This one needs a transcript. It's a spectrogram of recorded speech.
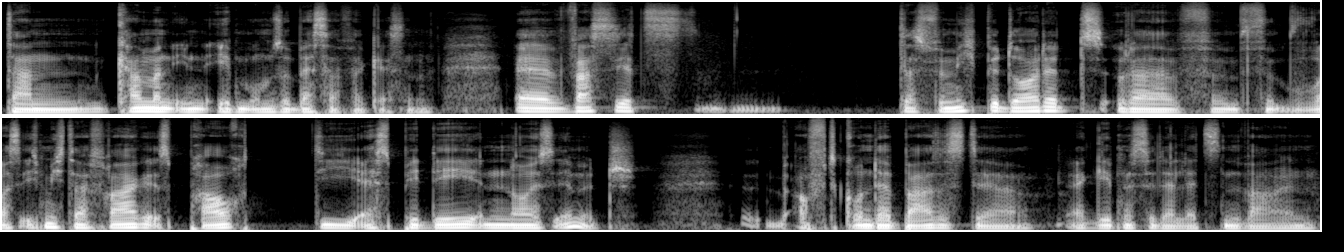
dann kann man ihn eben umso besser vergessen. Äh, was jetzt das für mich bedeutet oder für, für, was ich mich da frage, ist, braucht die SPD ein neues Image aufgrund der Basis der Ergebnisse der letzten Wahlen?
